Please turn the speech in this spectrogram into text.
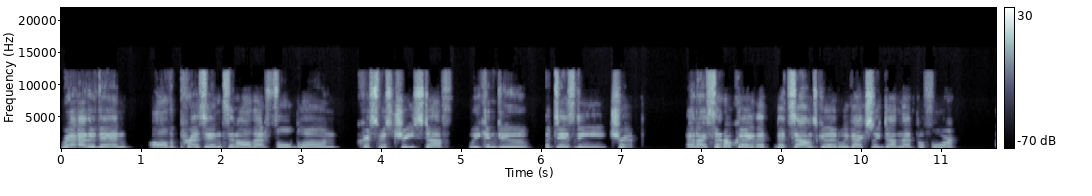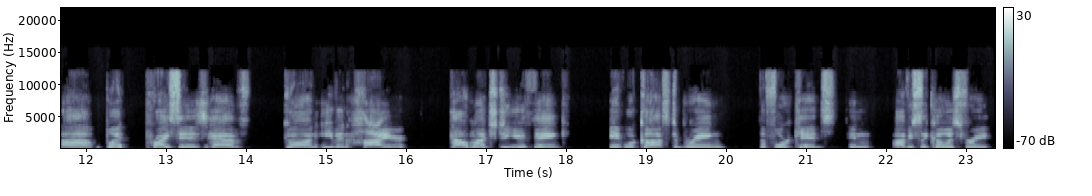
rather than all the presents and all that full blown Christmas tree stuff. We can do a Disney trip. And I said, okay, that, that sounds good. We've actually done that before. Uh, but prices have gone even higher How much do you think it will cost to bring the four kids in? Obviously, Koa is free.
